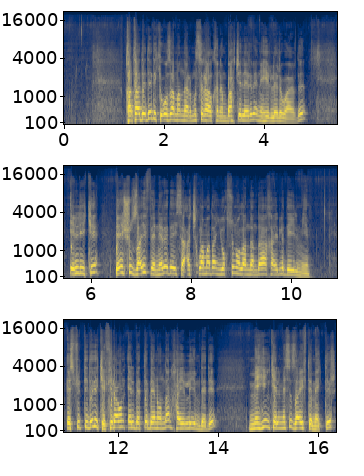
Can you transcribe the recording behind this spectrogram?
Katade dedi ki o zamanlar Mısır halkının bahçeleri ve nehirleri vardı. 52. Ben şu zayıf ve neredeyse açıklamadan yoksun olandan daha hayırlı değil miyim? Esüddi dedi ki Firavun elbette ben ondan hayırlıyım dedi. Mehin kelimesi zayıf demektir.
